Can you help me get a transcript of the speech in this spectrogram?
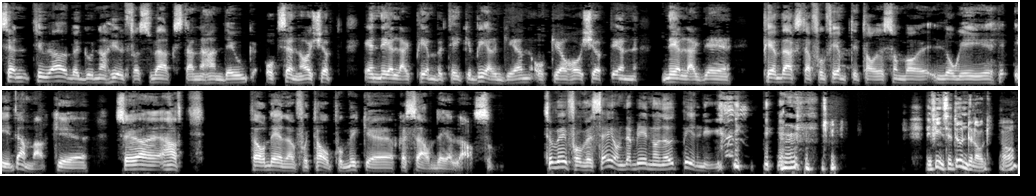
Sen tog jag över Gunnar Hylfors verkstad när han dog och sen har jag köpt en nedlagd pennbutik i Belgien och jag har köpt en nedlagd eh, pennverkstad från 50-talet som var, låg i, i Danmark. Eh, så jag har haft fördelen att få tag på mycket reservdelar. Så. Så vi får väl se om det blir någon utbildning. det finns ett underlag, ja.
